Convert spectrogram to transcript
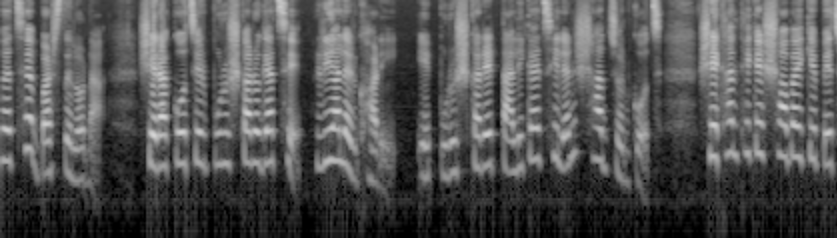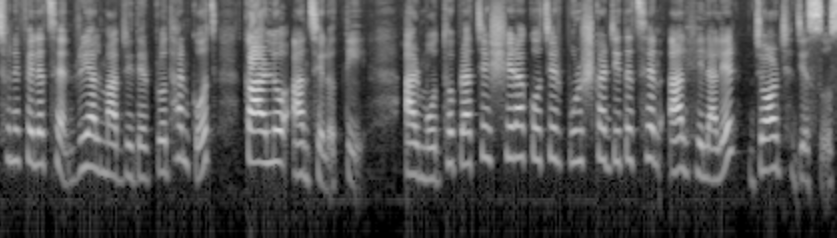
হয়েছে বার্সেলোনা। সেরা কোচের পুরস্কারও গেছে রিয়ালের ঘরেই। এ পুরস্কারের তালিকায় ছিলেন সাতজন কোচ। সেখান থেকে সবাইকে পেছনে ফেলেছেন রিয়াল মাদ্রিদের প্রধান কোচ কার্লো আনচেলত্তি। আর মধ্যপ্রাচ্যের সেরা কোচের পুরস্কার জিতেছেন আল হিলালের জর্জ জেসুস।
